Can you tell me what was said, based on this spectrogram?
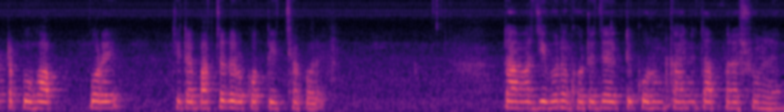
একটা প্রভাব পড়ে, যেটা বাচ্চাদেরও করতে ইচ্ছা করে। তো আমার জীবনে ঘটে যায় একটি করুণ কাহিনী তো আপনারা শুনলেন।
